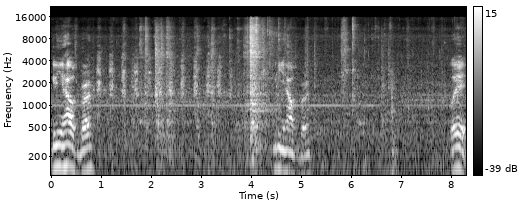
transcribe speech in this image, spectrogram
Get in your house, bro. Get in your house, bro. Go ahead.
